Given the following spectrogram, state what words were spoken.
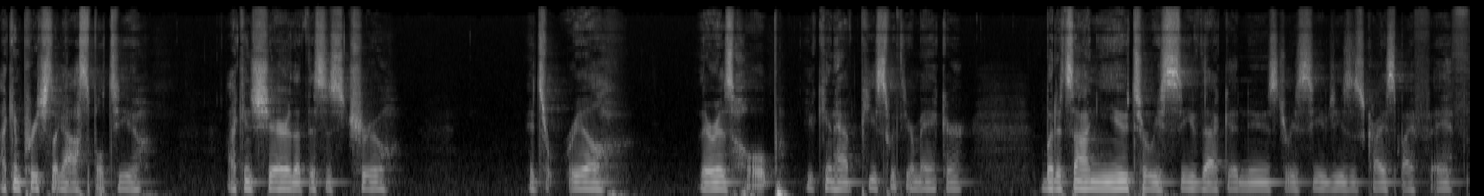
I can preach the gospel to you. I can share that this is true. It's real. There is hope. You can have peace with your Maker. but it's on you to receive that good news, to receive Jesus Christ by faith.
